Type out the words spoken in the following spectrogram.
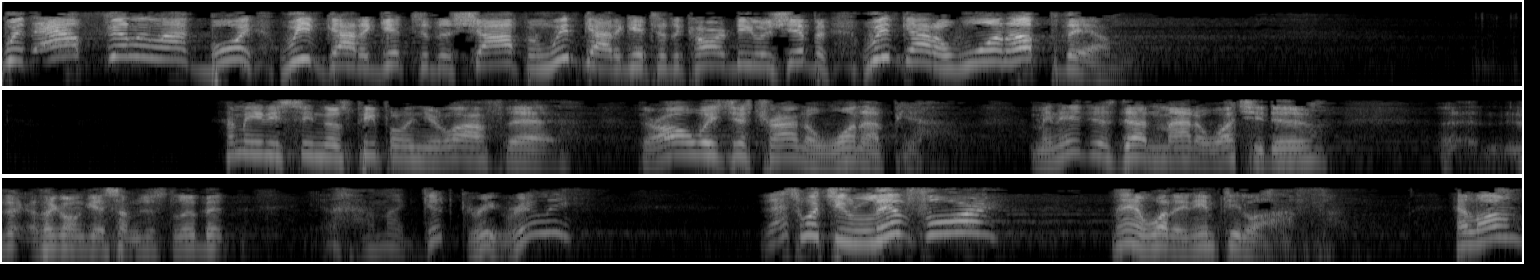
without feeling like, boy, we've got to get to the shop and we've got to get to the car dealership and we've got to one up them. How many of you seen those people in your life that they're always just trying to one up you? I mean, it just doesn't matter what you do. Uh, they're going to get something just a little bit. I'm like, good grief, really? That's what you live for? Man, what an empty life. Hello?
